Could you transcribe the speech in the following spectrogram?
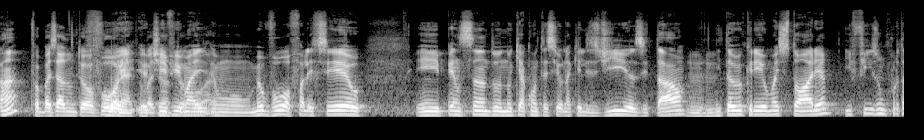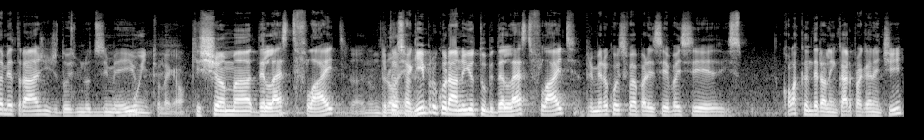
Hã? Foi baseado no teu avô, foi. né? Foi eu tive uma, avô, um, meu avô faleceu e pensando no que aconteceu naqueles dias e tal. Uhum. Então eu criei uma história e fiz um curta-metragem de dois minutos e meio. Muito legal. Que chama The Last Flight. Um então se alguém né? procurar no YouTube The Last Flight, a primeira coisa que vai aparecer vai ser coloca Ander Alencar para garantir.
